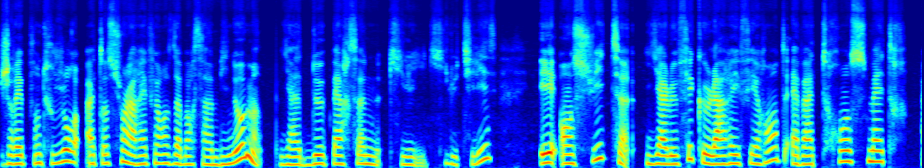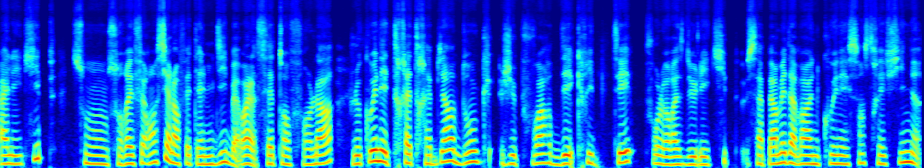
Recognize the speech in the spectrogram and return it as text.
je réponds toujours attention la référence d'abord c'est un binôme, il y a deux personnes qui, qui l'utilisent et ensuite, il y a le fait que la référente, elle va transmettre à l'équipe son, référentiel. En fait, elle me dit, bah voilà, cet enfant-là, je le connais très très bien, donc je vais pouvoir décrypter pour le reste de l'équipe. Ça permet d'avoir une connaissance très fine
